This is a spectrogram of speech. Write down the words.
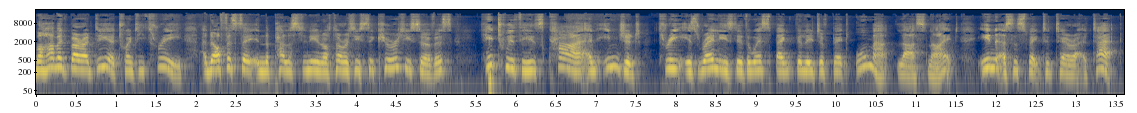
Mohammed Baradia, 23, an officer in the Palestinian Authority Security Service, hit with his car and injured three Israelis near the West Bank village of Bet Uma last night in a suspected terror attack.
